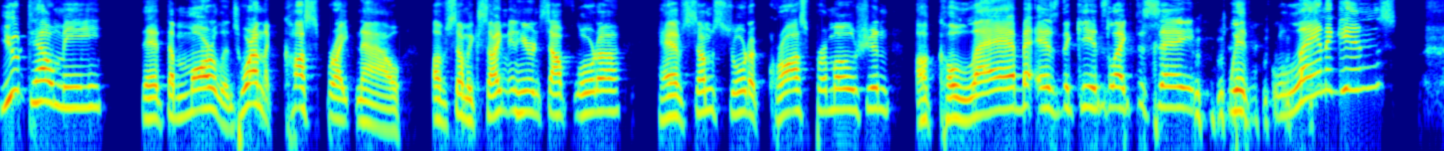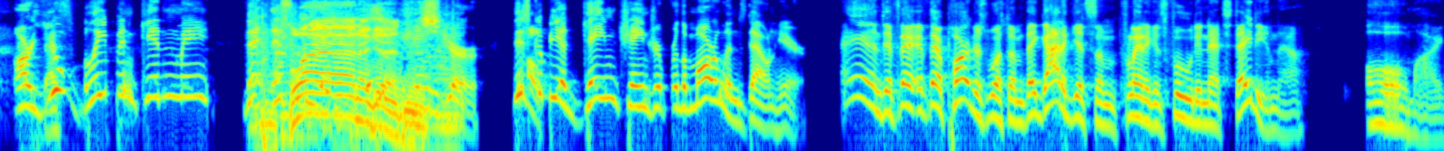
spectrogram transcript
you tell me that the Marlins, who are on the cusp right now of some excitement here in South Florida, have some sort of cross promotion, a collab, as the kids like to say, with Flanigan's? Are you That's- bleeping kidding me? Th- This, could be a game changer. This Oh. could be a game changer for the Marlins down here. And if they're if they're partners with them, they got to get some Flanigan's food in that stadium now. Oh my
